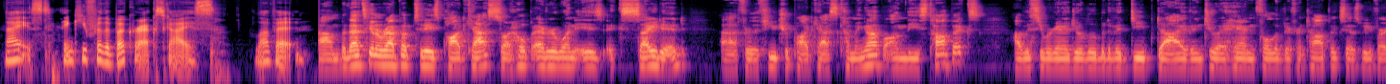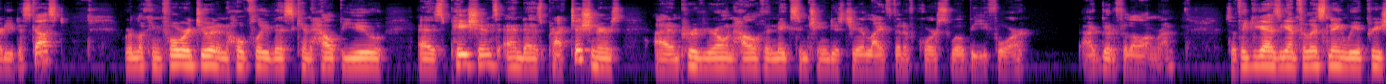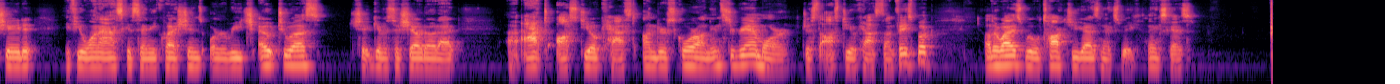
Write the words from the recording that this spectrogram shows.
Nice. Thank you for the book recs, guys. Love it. Um, but that's going to wrap up today's podcast. So I hope everyone is excited uh, for the future podcasts coming up on these topics. Obviously, we're going to do a little bit of a deep dive into a handful of different topics as we've already discussed. We're looking forward to it, and hopefully, this can help you as patients and as practitioners uh, improve your own health and make some changes to your life that, of course, will be for uh, good for the long run. So, thank you guys again for listening. We appreciate it. If you want to ask us any questions or reach out to us, give us a shout out at uh, at osteocast underscore on Instagram or just osteocast on Facebook. Otherwise, we will talk to you guys next week. Thanks, guys.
